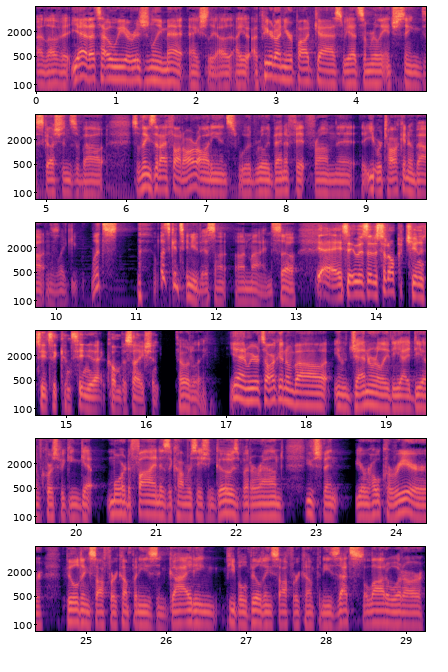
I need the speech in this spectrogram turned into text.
I love it. Yeah, that's how we originally met, actually. I, I appeared on your podcast. We had some really interesting discussions about some things that I thought our audience would really benefit from that, that you were talking about. And it's like, let's let's continue this on, on mine. So yeah, it was, it was an opportunity to continue that conversation. Totally. Yeah, and we were talking about, you know, generally the idea, of course, we can get more defined as the conversation goes, but around you've spent your whole career building software companies and guiding people building software companies. That's a lot of what our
